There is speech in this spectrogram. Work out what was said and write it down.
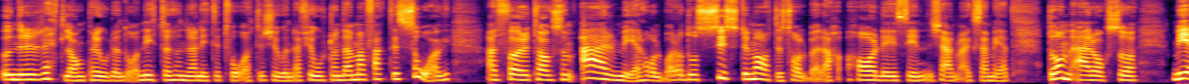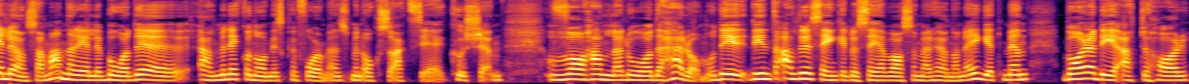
under en rätt lång period ändå, 1992 till 2014, där man faktiskt såg att företag som är mer hållbara och då systematiskt hållbara, har det i sin kärnverksamhet, de är också mer lönsamma när det gäller både allmän ekonomisk performance men också aktiekursen. Vad handlar då det här om? Och det, det är inte alldeles enkelt att säga vad som är hönan och ägget, men bara det att du har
